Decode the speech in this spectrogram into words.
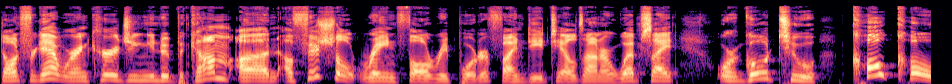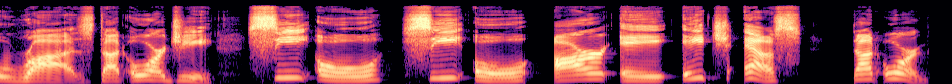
don't forget, we're encouraging you to become an official rainfall reporter. Find details on our website or go to cocorahs.org. C O C O R A H S dot org.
